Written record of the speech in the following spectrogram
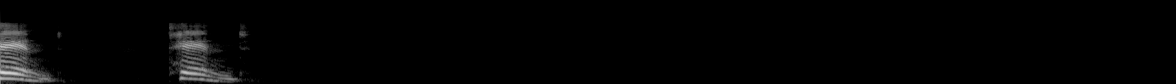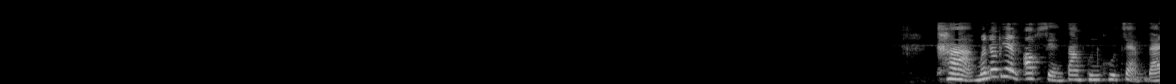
ten, ten, ๆค่ะ เมื่อนักเรียนออกเสียงตามคุณครูแจ่มได้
